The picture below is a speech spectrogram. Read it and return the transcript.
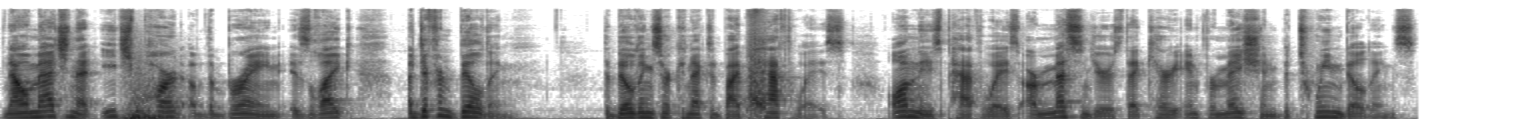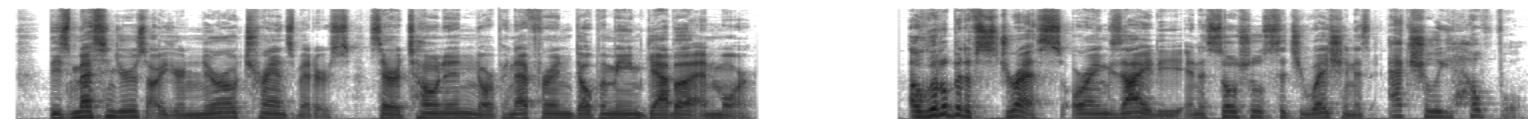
Now imagine that each part of the brain is like a different building. The buildings are connected by pathways. On these pathways are messengers that carry information between buildings. These messengers are your neurotransmitters serotonin, norepinephrine, dopamine, GABA, and more. A little bit of stress or anxiety in a social situation is actually helpful.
